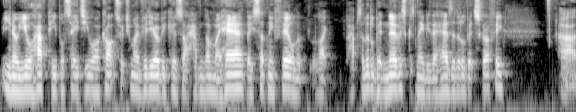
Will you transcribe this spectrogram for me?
you know, you'll have people say to you, oh, "I can't switch my video because I haven't done my hair." They suddenly feel like perhaps a little bit nervous because maybe their hair's a little bit scruffy. Uh,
